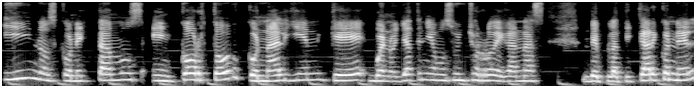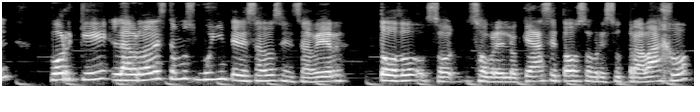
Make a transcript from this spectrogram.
y nos conectamos en corto con alguien que, bueno, ya teníamos un chorro de ganas de platicar con él porque la verdad estamos muy interesados en saber todo sobre lo que hace, todo sobre su trabajo.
